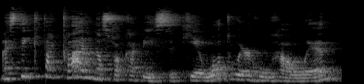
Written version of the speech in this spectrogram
Mas tem que estar tá claro na sua cabeça que é what, where, who, how, when.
